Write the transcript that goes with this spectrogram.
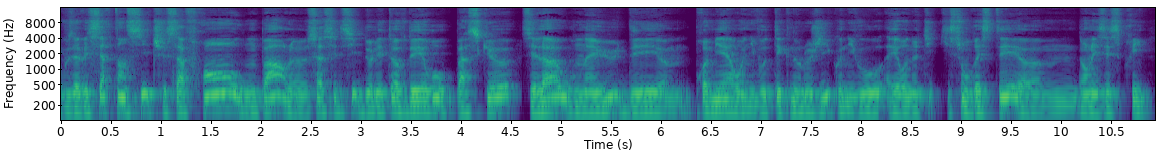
et vous avez certains sites chez Safran où on parle, ça c'est le site de l'étoffe des héros, parce que c'est là où on a eu des euh, premières au niveau technologique, au niveau aéronautique, qui sont restées euh, dans les esprits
